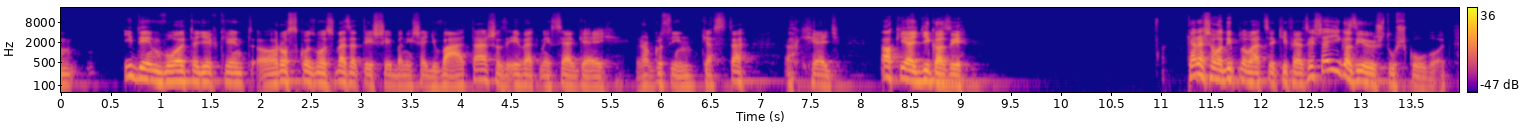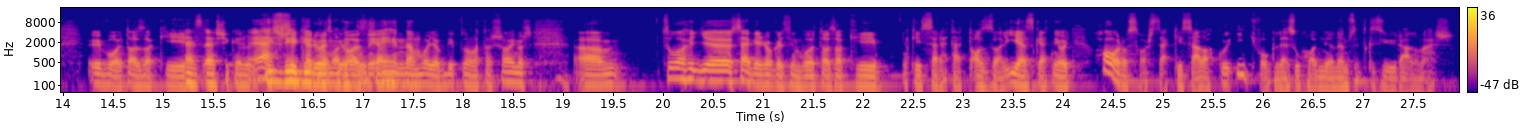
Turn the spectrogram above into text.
idén volt egyébként a Roszkozmosz vezetésében is egy váltás, az évet még Szergej Ragozin kezdte, aki egy, aki egy igazi Keresem a diplomáciai kifejezést, egy igazi őstuskó volt. Ő volt az, aki... Ez, ez sikerült. Ez sikerült kihozni. Én nem vagyok diplomata sajnos. Um, Szóval, hogy Szergej Rogozin volt az, aki, aki szeretett azzal ijeszgetni, hogy ha Oroszország kiszáll, akkor így fog lezuhadni a nemzetközi űrállomás.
